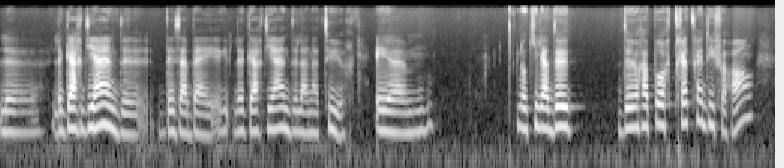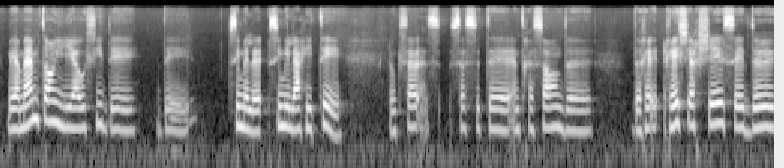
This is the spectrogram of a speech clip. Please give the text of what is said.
le, gardien de, des abeilles, le gardien de la nature. Et euh, donc il y a deux, deux, rapports très très différents, mais en même temps il y a aussi des, des similarités. Donc ça, ça c'était intéressant de, de rechercher ces deux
